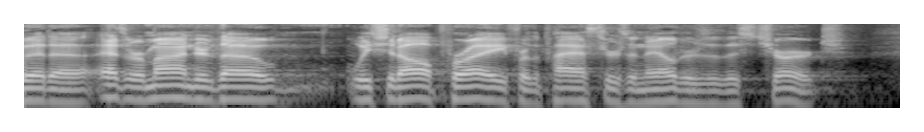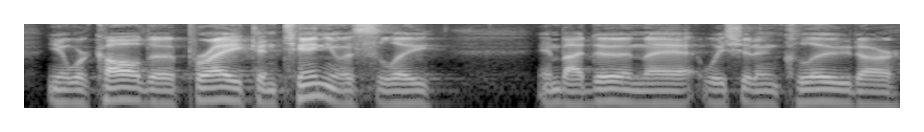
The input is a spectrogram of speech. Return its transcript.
But uh, as a reminder, though, we should all pray for the pastors and elders of this church. You know, we're called to pray continuously, and by doing that, we should include our,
